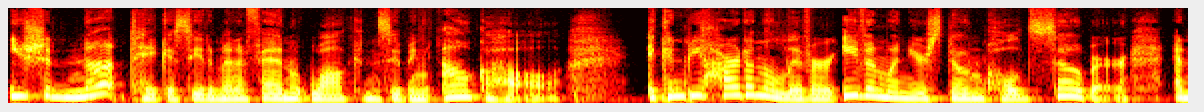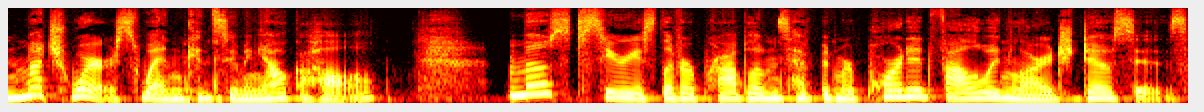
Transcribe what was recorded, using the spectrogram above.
You should not take acetaminophen while consuming alcohol. It can be hard on the liver even when you're stone cold sober, and much worse when consuming alcohol. Most serious liver problems have been reported following large doses.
